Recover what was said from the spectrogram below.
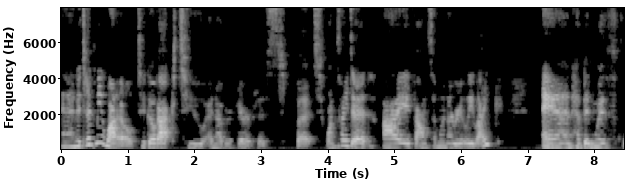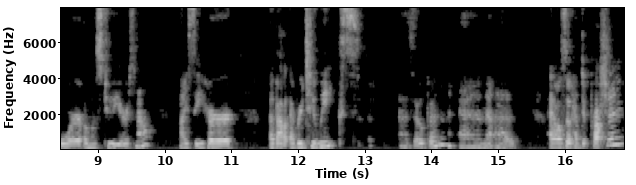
And it took me a while to go back to another therapist, but once I did, I found someone I really like and have been with for almost two years now. I see her about every two weeks as open, and uh, I also have depression,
